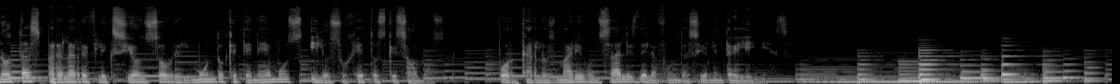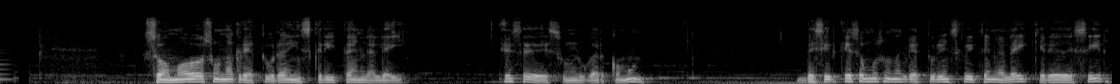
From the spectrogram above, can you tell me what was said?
Notas para la reflexión sobre el mundo que tenemos y los sujetos que somos, por Carlos Mario González de la Fundación Entre Líneas. Somos una criatura inscrita en la ley. Ese es un lugar común. Decir que somos una criatura inscrita en la ley quiere decir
